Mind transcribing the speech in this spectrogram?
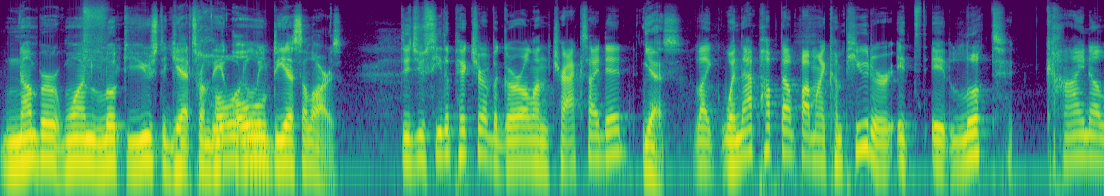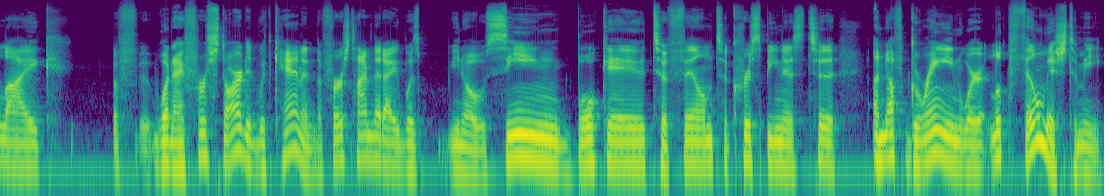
number one look you used to get from the old DSLRs. Did you see the picture of the girl on the tracks I did? Yes. like when that popped up on my computer, it it looked kind of like when I first started with Canon. The first time that I was, you know, seeing bokeh to film to crispiness to enough grain where it looked filmish to me.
